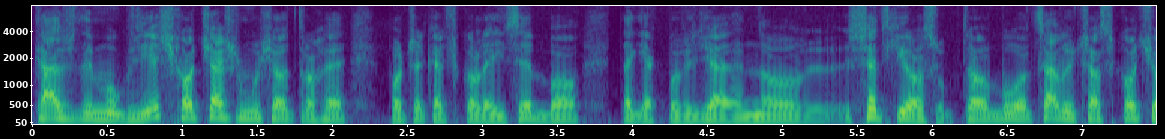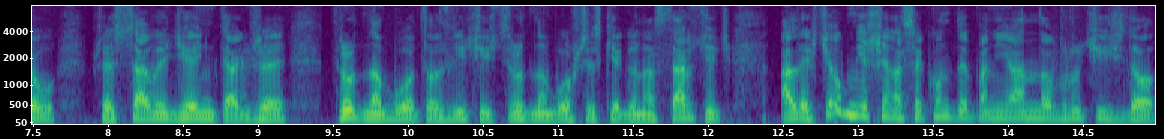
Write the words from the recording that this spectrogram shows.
każdy mógł zjeść, chociaż musiał trochę poczekać w kolejce, bo tak jak powiedziałem, no setki osób. To było cały czas kocioł przez cały dzień, także trudno było to zliczyć, trudno było wszystkiego nastarczyć, ale chciałbym jeszcze na sekundę, Pani Anno, wrócić do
